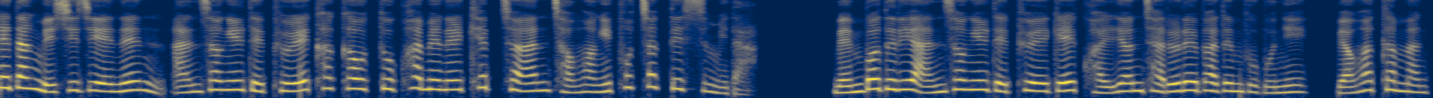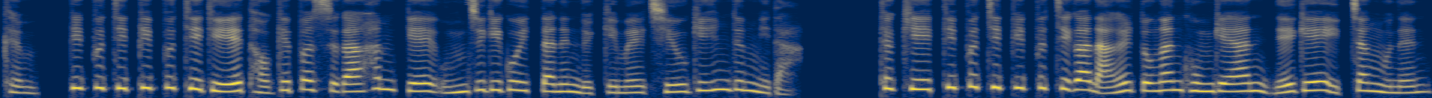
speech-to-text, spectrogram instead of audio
해당 메시지에는 안성일 대표의 카카오톡 화면을 캡처한 정황이 포착됐습니다. 멤버들이 안성일 대표에게 관련 자료를 받은 부분이 명확한 만큼 피프티 피프티 뒤에 더게버스가 함께 움직이고 있다는 느낌을 지우기 힘듭니다. 특히 피프티 피프티가 나흘 동안 공개한 4개의 입장문은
